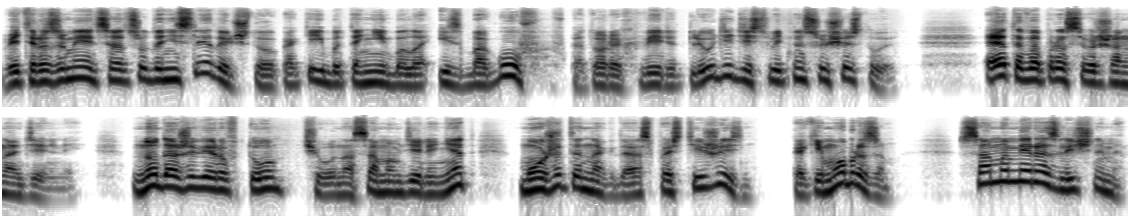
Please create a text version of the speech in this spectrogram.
Ведь, разумеется, отсюда не следует, что какие бы то ни было из богов, в которых верят люди, действительно существуют. Это вопрос совершенно отдельный. Но даже вера в то, чего на самом деле нет, может иногда спасти жизнь. Каким образом? Самыми различными.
